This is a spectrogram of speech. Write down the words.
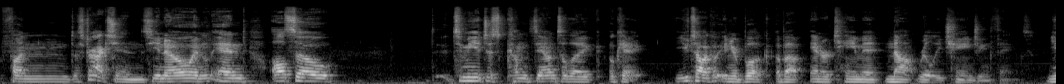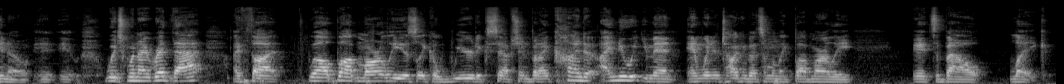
fun distractions you know? And and also to me it just comes down to like okay you talk in your book about entertainment not really changing things you know? It, it, which when i read that i thought well bob marley is like a weird exception but i kind of i knew what you meant. And when you're talking about someone like bob marley it's about like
